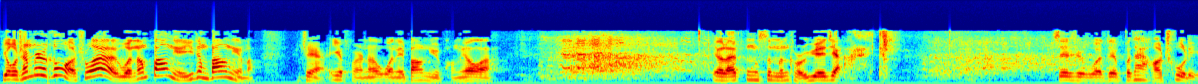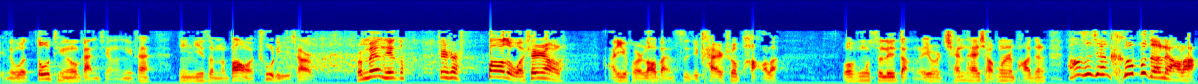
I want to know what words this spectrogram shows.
有什么事跟我说呀，我能帮你，一定帮你嘛。”这样一会儿呢，我那帮女朋友啊，要来公司门口约架，这是我这不太好处理，我都挺有感情。你看你你怎么帮我处理一下吧？我说没问题，哥，这事包到我身上了。啊，一会儿老板自己开着车跑了。我公司里等着，一会儿前台小工人跑进来，王自健可不得了了，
